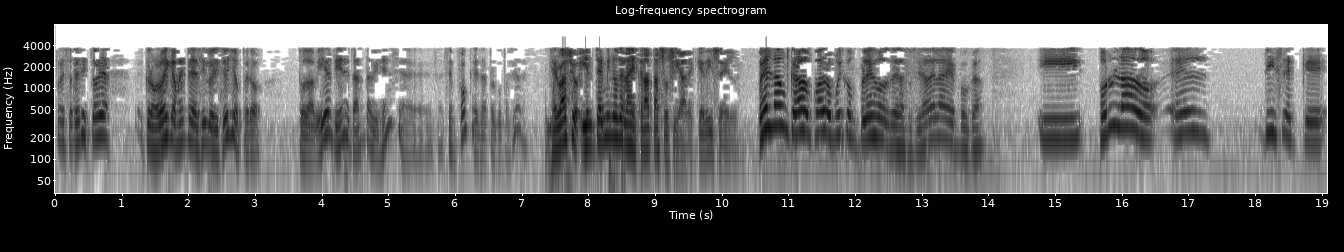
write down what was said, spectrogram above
Por eso, esa historia cronológicamente del siglo XVIII, pero todavía tiene tanta vigencia, ese enfoque, esas preocupaciones. Gervasio, y en términos de las estratas sociales, ¿qué dice él? Pues él da un cuadro muy complejo de la sociedad de la época y por un lado él dice que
